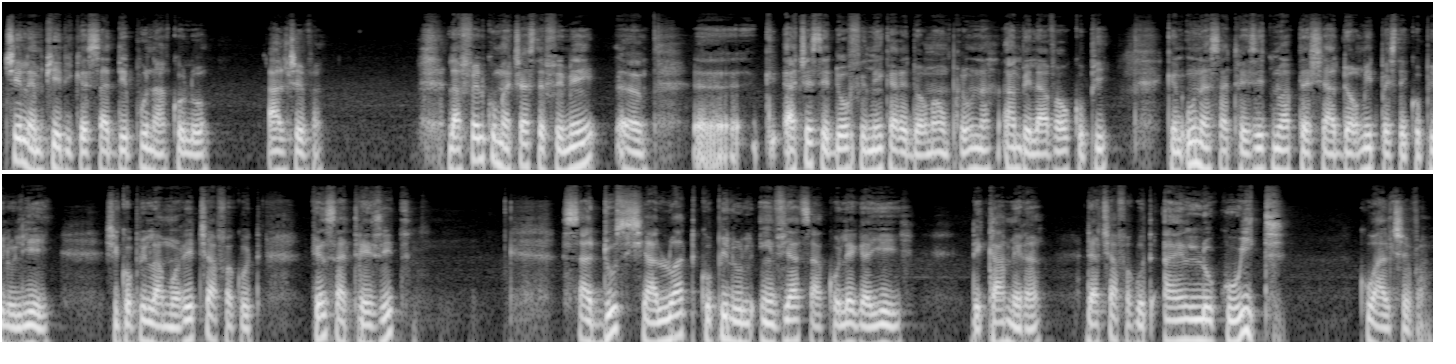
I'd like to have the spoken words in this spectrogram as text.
ce îl împiedică să depună acolo altceva? La fel cum această femeie, uh, uh, aceste două femei care dormeau împreună, ambele aveau copii, când una s-a trezit noaptea și a dormit peste copilul ei și copilul a murit, ce a făcut? Când s-a trezit, s-a dus și a luat copilul în viața colega ei de cameră, de ce a făcut? A înlocuit cu altceva.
